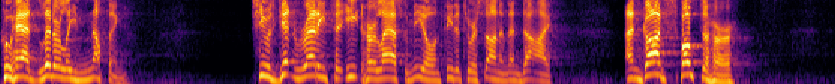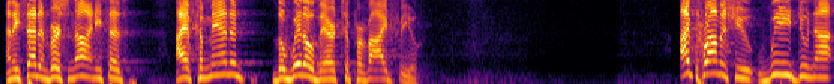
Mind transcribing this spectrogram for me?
who had literally nothing. She was getting ready to eat her last meal and feed it to her son and then die. And God spoke to her and he said in verse 9, he says, I have commanded the widow there to provide for you. I promise you, we do not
